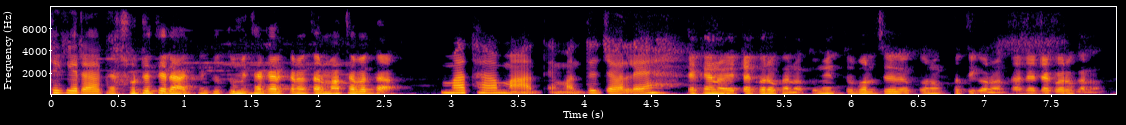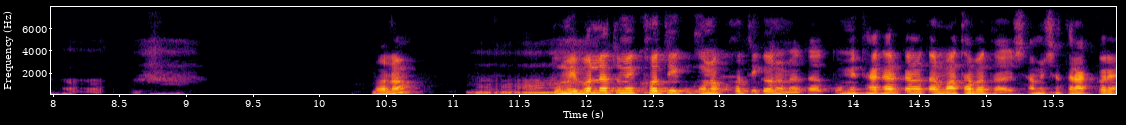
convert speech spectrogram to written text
থেকে রাগ। না, ছোটতে রাখ কিন্তু তুমি থাকার কারণে তার মাথা ব্যথা। মাথা মাঝে মাঝে এটা কেন? এটা করো কেন? তুমি তো বলছো কোনো ক্ষতি করো না, তাহলে এটা করো কেন? বলো। তুমি বললে তুমি ক্ষতি কোনো ক্ষতি করো না। তা তুমি থাকার কারণে তার মাথা ব্যথা হয় স্বামীর সাথে রাগ করে?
